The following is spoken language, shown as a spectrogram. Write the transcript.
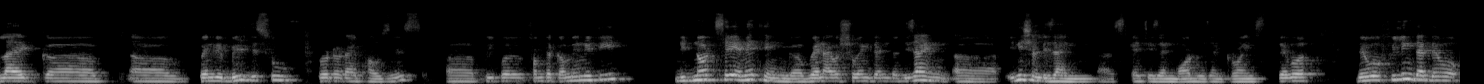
like uh, uh, when we built these two prototype houses, uh, people from the community did not say anything uh, when I was showing them the design, uh, initial design uh, sketches and models and drawings. They were they were feeling that they were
